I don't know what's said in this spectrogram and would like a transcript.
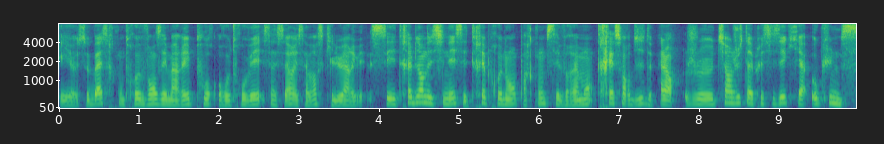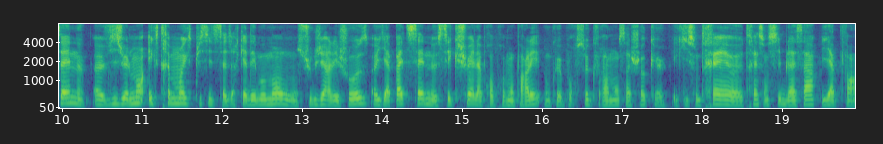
et se battre contre vents et marées pour retrouver sa sœur et savoir ce qui lui est arrivé. C'est très bien dessiné, c'est très prenant, par contre c'est vraiment très sordide. Alors je tiens juste à préciser qu'il n'y a aucune scène visuellement extrêmement explicite, c'est-à-dire qu'il y a des moments où on suggère les choses, il n'y a pas de scène sexuelle à proprement parler, donc pour ceux que vraiment ça choque et qui sont très très sensibles à ça, il y a, enfin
